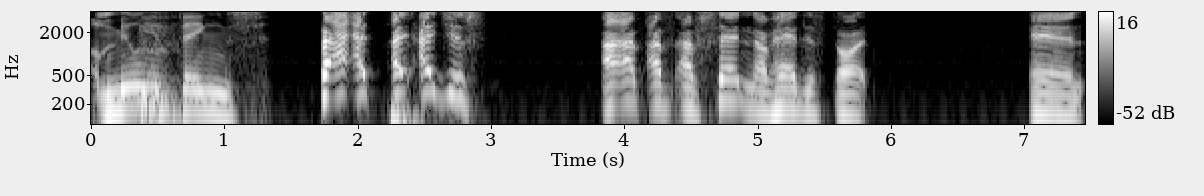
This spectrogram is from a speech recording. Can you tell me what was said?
a million things. But I, I, I- just, I, I've- I've, I've said and I've had this thought, and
